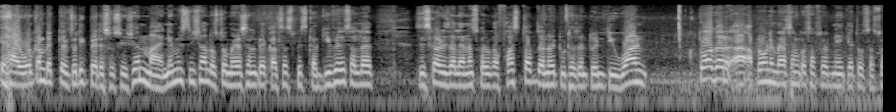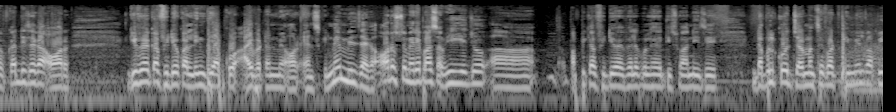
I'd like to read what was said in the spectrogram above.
Hi welcome back to exotic pet association my name is Nishan दोस्तों, मेरे चैनल पे कल्चर स्पीच का गिव चल रहा है, जिसका रिज़ल्ट अनाउंस करूँगा फ़र्स्ट ऑफ़ जनवरी 2021 तो अगर आप लोगों ने मेरे चैनल को सब्सक्राइब नहीं किया तो सब्सक्राइब कर दीजिएगा और गिव का वीडियो का लिंक भी आपको आई बटन में और एंड स्क्रीन में मिल जाएगा। और दोस्तों, मेरे पास अभी ये जो पपी का वीडियो अवेलेबल है this one is a double coat German shepherd female puppy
